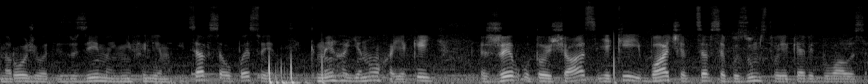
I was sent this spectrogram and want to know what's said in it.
народжувати зузіми, ніфіліми. І це все описує книга Єноха, який жив у той час, який бачив це все безумство, яке відбувалося.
